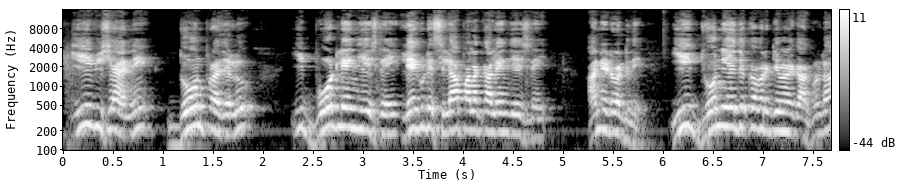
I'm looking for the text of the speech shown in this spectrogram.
ఈ విషయాన్ని డోన్ ప్రజలు ఈ బోర్డులు ఏం చేసినాయి లేకుంటే శిలాపలకాలు ఏం చేసినాయి అనేటువంటిది. ఈ డోన్ నియోజకవర్గమే కాకుండా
